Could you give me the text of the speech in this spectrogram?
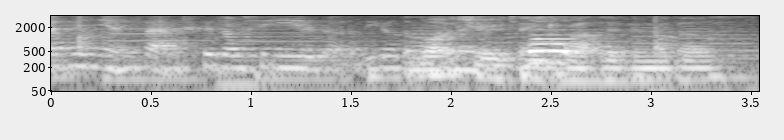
opinion first because obviously you the, you're the one. What do you think Well- about living with us?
